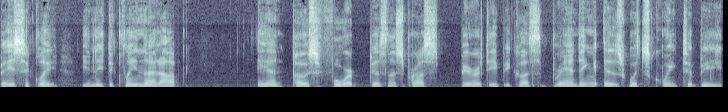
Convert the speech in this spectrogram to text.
basically you need to clean that up and post for business prosperity because branding is what's going to be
